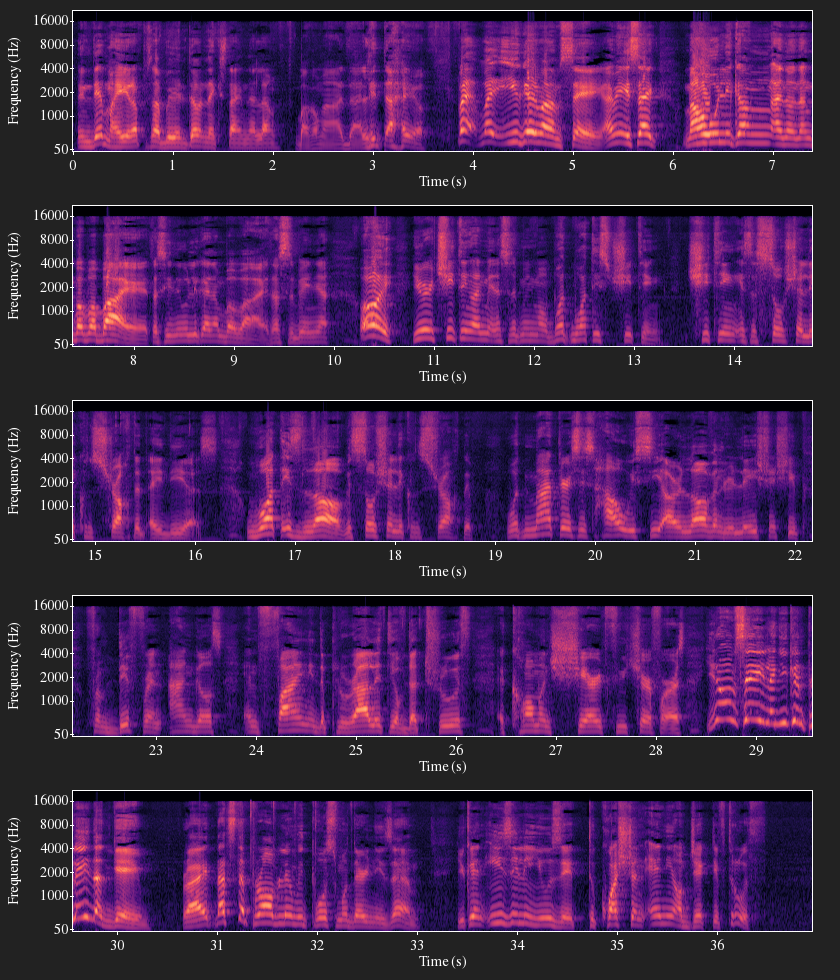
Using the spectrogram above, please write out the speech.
Hindi, mahirap sabihin ito. Next time na lang. Baka makadali tayo. But, but you get what I'm saying. I mean, it's like, mahuli kang, ano, ng bababae, tapos hinuli ka ng babae, tapos sabihin niya, Oy, you're cheating on me. Tapos sabihin mo, but what is cheating? Cheating is a socially constructed ideas. What is love? It's socially constructed. What matters is how we see our love and relationship from different angles and find in the plurality of the truth a common shared future for us. You know what I'm saying? Like you can play that game, right? That's the problem with postmodernism. You can easily use it to question any objective truth.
